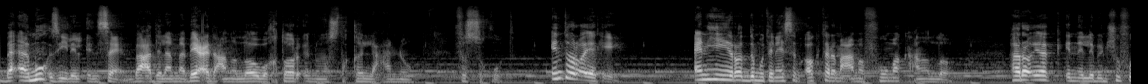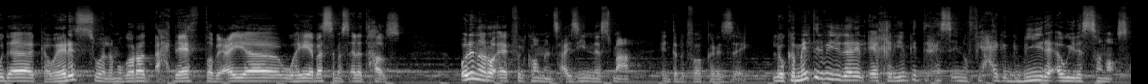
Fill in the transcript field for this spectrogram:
بقى مؤذي للإنسان بعد لما بعد عن الله واختار إنه يستقل عنه في السقوط. أنت رأيك إيه؟ انهي رد متناسب أكتر مع مفهومك عن الله؟ هل رأيك إن اللي بنشوفه ده كوارث ولا مجرد أحداث طبيعية وهي بس مسألة حظ؟ قول لنا رأيك في الكومنتس عايزين نسمع أنت بتفكر إزاي. لو كملت الفيديو ده للآخر يمكن تحس إنه في حاجة كبيرة قوي لسه ناقصة.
